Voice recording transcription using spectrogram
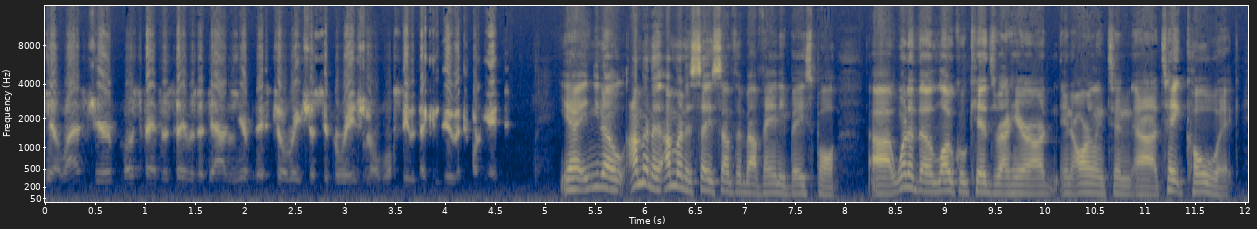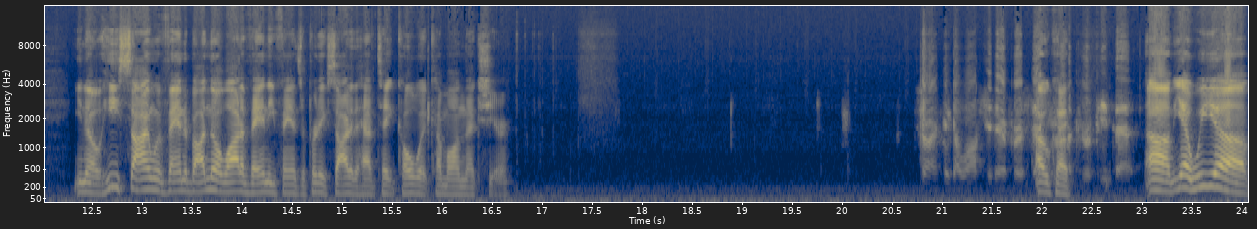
you know, last year most fans would say it was a down year, but they still reached a super regional. We'll see what they can do in 2018. Yeah, and you know, I'm gonna I'm gonna say something about Vandy baseball. Uh, one of the local kids right here in Arlington, uh, Tate Kolwyck. You know, he signed with Vanderbilt. I know a lot of Vandy fans are pretty excited to have Tate Kolwyck come on next year. Sorry, I think I lost you there for a second. Okay. repeat that. Um, yeah, we, uh,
